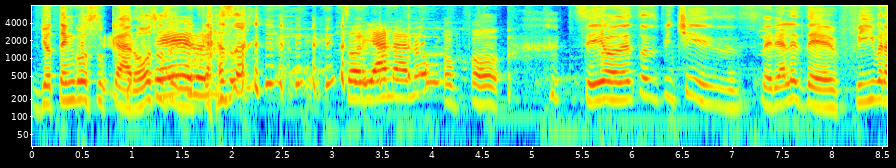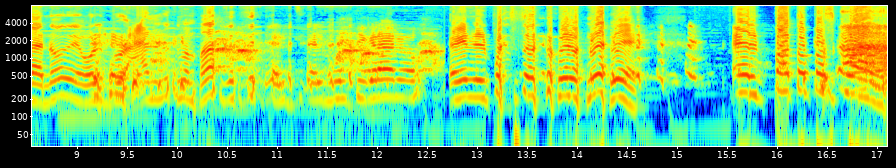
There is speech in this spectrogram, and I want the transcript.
yo tengo sucarosos en mi Eh, casa. Soriana, ¿no? O, o- sí, o de estos pinches cereales de fibra, ¿no? De All Brand, mamás. así. El, el multigrano. En el puesto número 9, el Pato Pascual.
